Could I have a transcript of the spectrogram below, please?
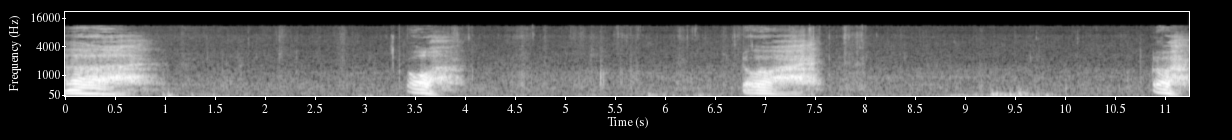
Ah. Oh. Oh. Oh.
